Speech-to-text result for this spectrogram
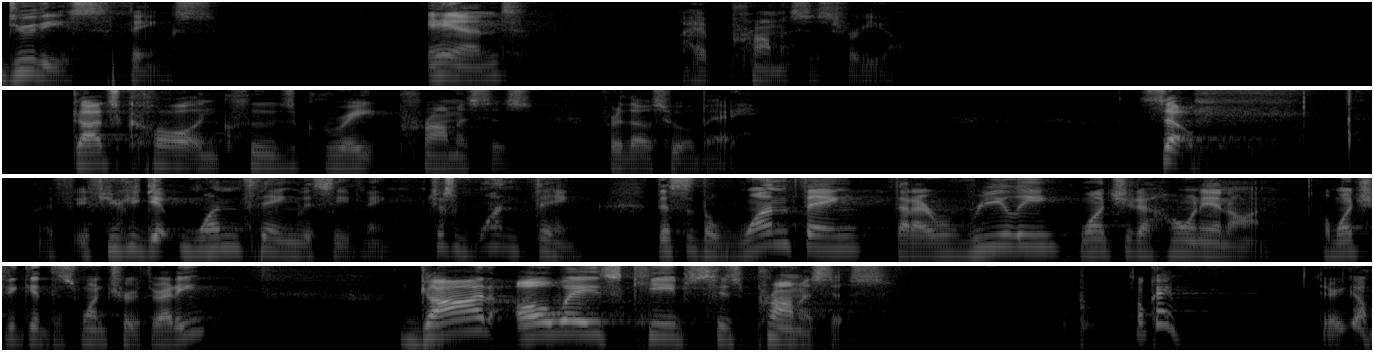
Do these things, and I have promises for you. God's call includes great promises for those who obey. So, if, if you could get one thing this evening, just one thing, this is the one thing that I really want you to hone in on. I want you to get this one truth. Ready? God always keeps his promises. Okay, there you go.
